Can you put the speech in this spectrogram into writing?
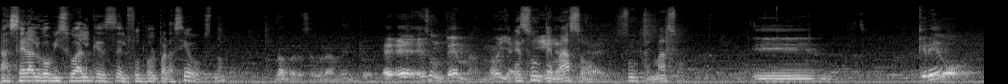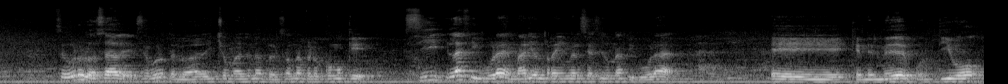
hacer algo visual que es el fútbol para ciegos, ¿no? No, pero seguramente. Eh, eh, Es un tema, ¿no? Y Es un temazo, es un temazo. Eh, creo, seguro lo sabes, seguro te lo ha dicho más de una persona, pero como que sí, la figura de Marion Reimers sí ha sido una figura eh, que en el medio deportivo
